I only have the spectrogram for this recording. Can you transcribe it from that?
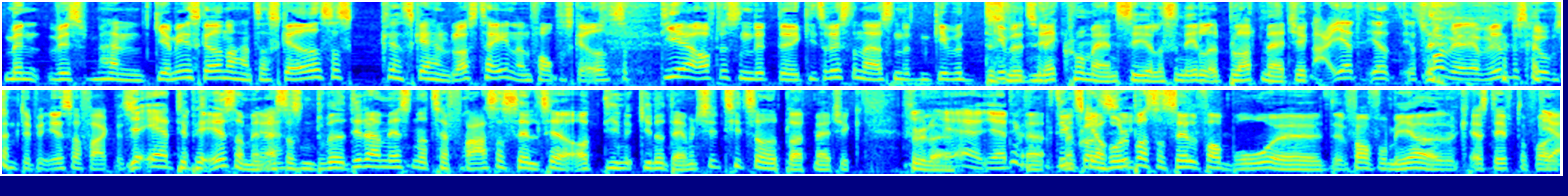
men hvis han giver mere skade, når han tager skade, så skal, skal han vel også tage en eller anden form for skade. Så de er ofte sådan lidt, øh, guitaristerne er sådan lidt en give, Det er give sådan and lidt take. necromancy, eller sådan et eller andet blood magic. Nej, jeg, jeg, jeg tror, jeg, jeg vil beskrive dem som DPS'er, faktisk. Ja, ja, DPS'er, men ja. Altså sådan, du ved, det der med sådan at tage fra sig selv til at give, noget damage, det er tit sådan noget blood magic, føler jeg. ja, ja, det, Ja, det, det man skal på sig selv for at bruge, øh, for at få mere at kaste efter folk. Ja,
